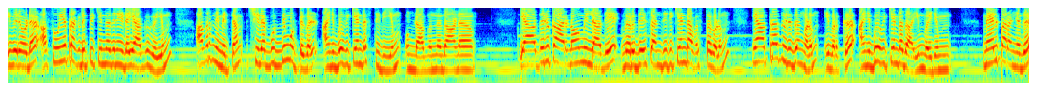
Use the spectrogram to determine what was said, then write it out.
ഇവരോട് അസൂയ പ്രകടിപ്പിക്കുന്നതിനിടയാകുകയും അവർ നിമിത്തം ചില ബുദ്ധിമുട്ടുകൾ അനുഭവിക്കേണ്ട സ്ഥിതിയും ഉണ്ടാകുന്നതാണ്. യാതൊരു കാരണവുമില്ലാതെ വെറുതെ സഞ്ചരിക്കേണ്ട അവസ്ഥകളും യാത്രാ ദുരിതങ്ങളും ഇവർക്ക് അനുഭവിക്കേണ്ടതായും വരും. മേൽ പറഞ്ഞത്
